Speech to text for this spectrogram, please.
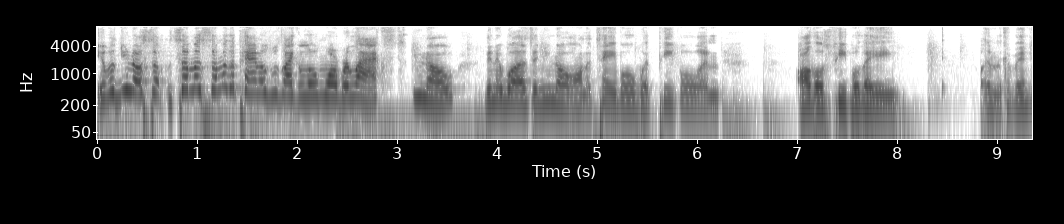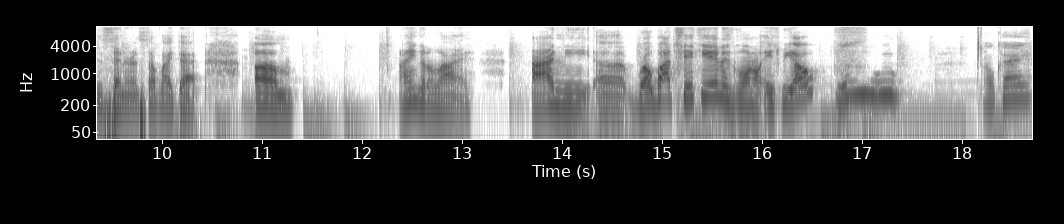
it was you know some some of some of the panels was like a little more relaxed, you know, than it was, and you know, on a table with people and all those people they in the convention center and stuff like that. Mhm. Um, I ain't gonna lie, I need uh Robot Chicken is going on HBO. Ooh, Okay.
